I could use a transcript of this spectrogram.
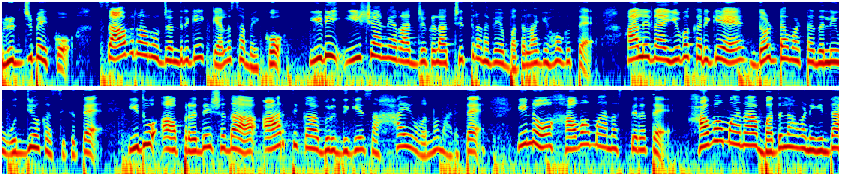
ಬ್ರಿಡ್ಜ್ ಬೇಕು, ಸಾವಿರಾರು ಜನರಿಗೆ ಕೆಲಸ ಬೇಕು. ಇಡೀ ಈಶಾನ್ಯ ರಾಜ್ಯಗಳ ಚಿತ್ರಣವೇ ಬದಲಾಗಿ ಹೋಗುತ್ತೆ. ಅಲ್ಲಿನ ಯುವಕರಿಗೆ ದೊಡ್ಡ ಮಟ್ಟದಲ್ಲಿ ಉದ್ಯೋಗ ಸಿಗುತ್ತೆ. ಇದು ಆ ಪ್ರದೇಶದ ಆರ್ಥಿಕ ಅಭಿವೃದ್ಧಿಗೆ ಸಹಾಯವನ್ನು ಮಾಡುತ್ತೆ. ಇನ್ನು ಹವಾಮಾನ ಸ್ಥಿರತೆ, ಹವಾಮಾನ ಬದಲಾವಣೆಯಿಂದ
